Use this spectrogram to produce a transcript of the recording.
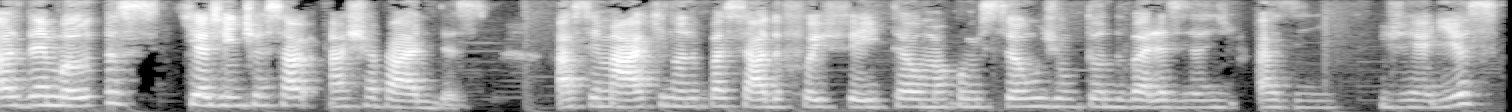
as demandas que a gente acha válidas. A SEMAC, no ano passado, foi feita uma comissão juntando várias as engenharias.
